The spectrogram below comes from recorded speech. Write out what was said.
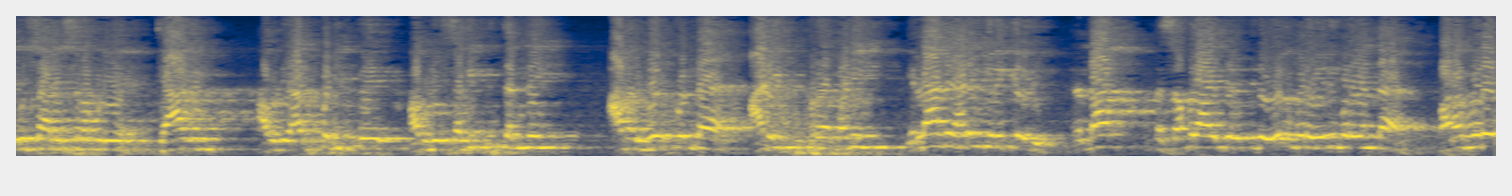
மூசா அலிஸ்லாமுடைய தியாகம் அவருடைய அர்ப்பணிப்பு அவருடைய சகிப்புத்தன்மை அவர் மேற்கொண்ட அடைப்புற பணி எல்லாமே அடங்கி இருக்கிறது என்றால் இந்த சமுதாயத்திடத்தில் ஒரு முறை இருமுறை அல்ல பல முறை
